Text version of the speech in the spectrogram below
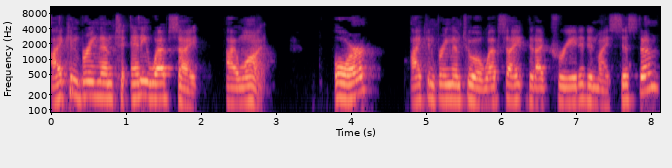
I can bring them to any website I want. Or I can bring them to a website that I've created in my system.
